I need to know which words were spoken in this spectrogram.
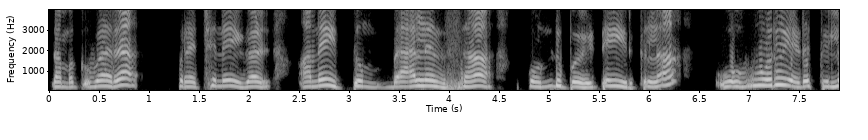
நமக்கு வர பிரச்சனைகள் அனைத்தும் பேலன்ஸா கொண்டு போயிட்டே இருக்கலாம். ஒவ்வொரு இடத்துல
